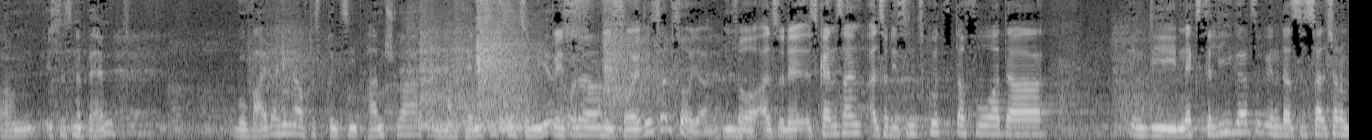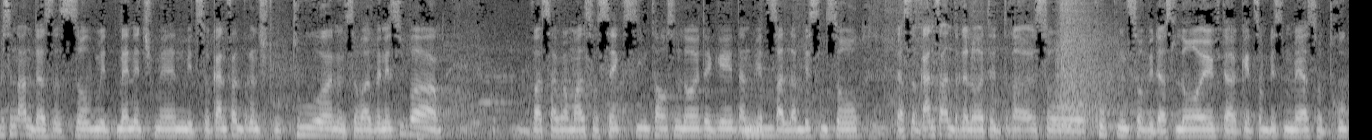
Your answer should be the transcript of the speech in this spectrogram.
Ähm, ist es eine Band, wo weiterhin auch das Prinzip Handschlag und man kennt sich funktioniert? Bis, oder? bis heute ist halt so, ja. So, also der, es kann sein, also die sind kurz davor, da in die nächste Liga zu gehen. Das ist halt schon ein bisschen anders. Das ist so mit Management, mit so ganz anderen Strukturen und so weiter. Wenn es über, was sagen wir mal, so 6.000, 7.000 Leute geht, dann wird es halt ein bisschen so, dass so ganz andere Leute so gucken, so wie das läuft. Da geht so ein bisschen mehr so Druck,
